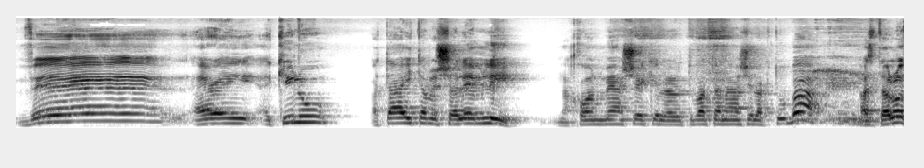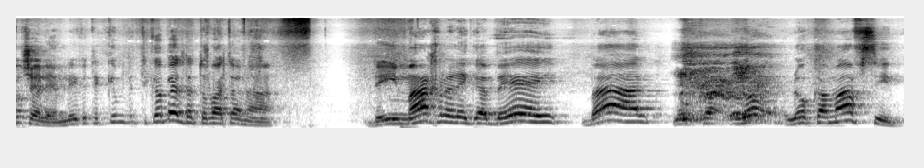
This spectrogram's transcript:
והרי כאילו אתה היית משלם לי, נכון 100 שקל על טובת הנאה של הכתובה, אז אתה לא תשלם לי ותקבל את הטובת הנאה. דאי מחלה לגבי בעל לא, לא, לא כמפסיד,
